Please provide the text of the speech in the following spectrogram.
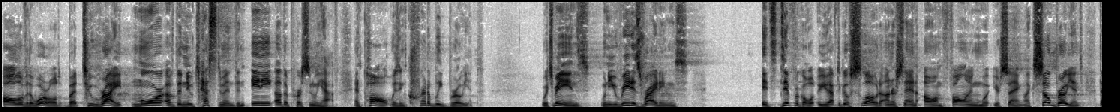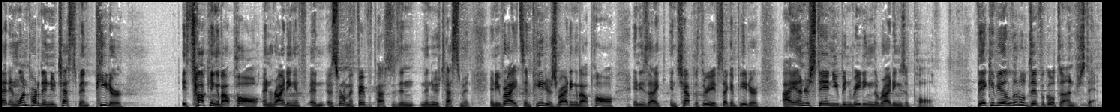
all over the world, but to write more of the New Testament than any other person we have. And Paul was incredibly brilliant, which means when you read his writings, it's difficult, you have to go slow to understand, oh, I'm following what you're saying. Like, so brilliant that in one part of the New Testament, Peter is talking about Paul and writing, and it's one of my favorite passages in the New Testament. And he writes, and Peter's writing about Paul, and he's like, in chapter three of Second Peter, I understand you've been reading the writings of Paul. They can be a little difficult to understand.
